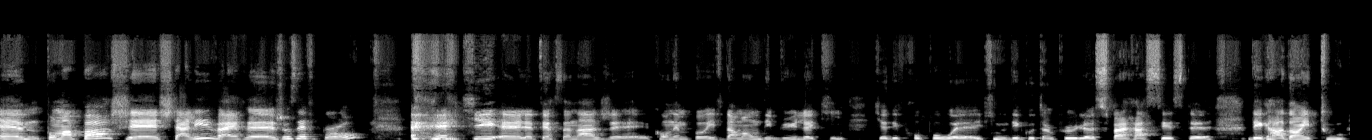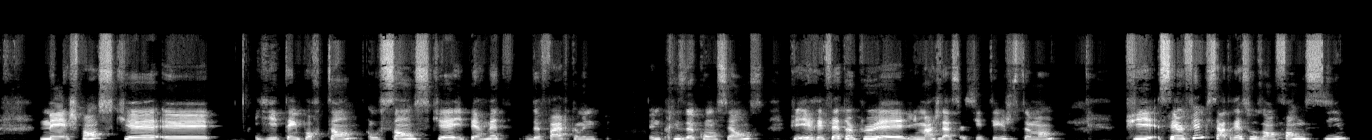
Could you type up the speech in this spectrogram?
Euh, pour ma part, je, suis allée vers euh, Joseph Grohl, qui est le personnage qu'on n'aime pas, évidemment, au début, là, qui, a des propos qui nous dégoûtent un peu, là, super racistes, dégradants et tout. Mais je pense que il est important au sens qu'il permet de faire comme une, une, prise de conscience, puis il reflète un peu euh, l'image de la société, justement. Puis c'est un film qui s'adresse aux enfants aussi.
